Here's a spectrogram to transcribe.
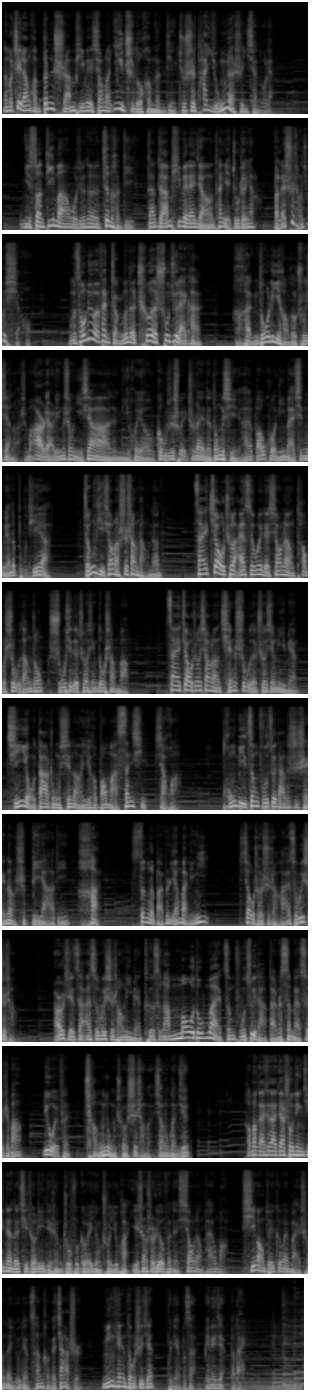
那么这两款奔驰 MPV 的销量一直都很稳定，就是它永远是一千多辆。你算低吗？我觉得真的很低。但对 MPV 来讲，它也就这样，本来市场就小。我们从六月份整个的车的数据来看，很多利好都出现了，什么二点零升以下你会有购置税之类的东西，还有包括你买新能源的补贴啊，整体销量是上涨的。在轿车 SUV 的销量 TOP 十五当中，熟悉的车型都上榜。在轿车销量前十五的车型里面，仅有大众新朗逸和宝马三系下滑。同比增幅最大的是谁呢？是比亚迪汉，增了百分之两百零一。轿车市场和 SUV 市场，而且在 SUV 市场里面，特斯拉 Model Y 增幅最大，百分之三百四十八，六月份乘用车市场的销量冠军。好吧，感谢大家收听今天的汽车立体声，祝福各位用车愉快。以上是六份的销量排行榜。希望对各位买车呢有点参考的价值。明天同时间不见不散，明天见，拜拜。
